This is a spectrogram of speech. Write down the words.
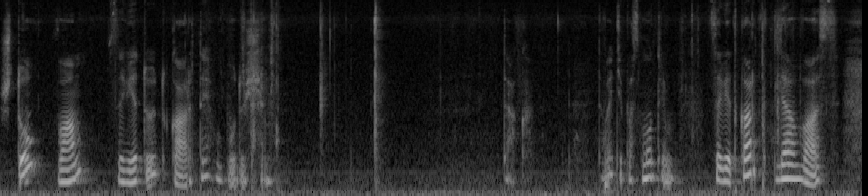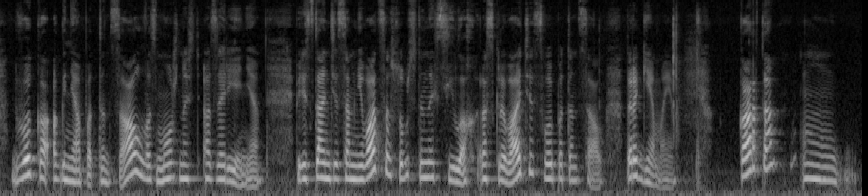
что вам советуют карты в будущем? Давайте посмотрим совет карт для вас. Двойка огня, потенциал, возможность озарения. Перестаньте сомневаться в собственных силах, раскрывайте свой потенциал. Дорогие мои, карта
